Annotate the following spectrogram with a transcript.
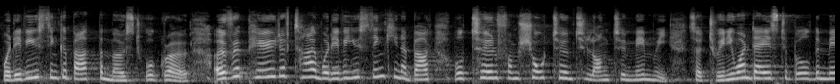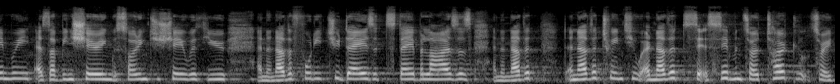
Whatever you think about the most will grow. Over a period of time, whatever you're thinking about will turn from short term to long term memory. So 21 days to build the memory, as I've been sharing, starting to share with you, and another 42 days it stabilizes, and another another 20, another seven. So total, sorry,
